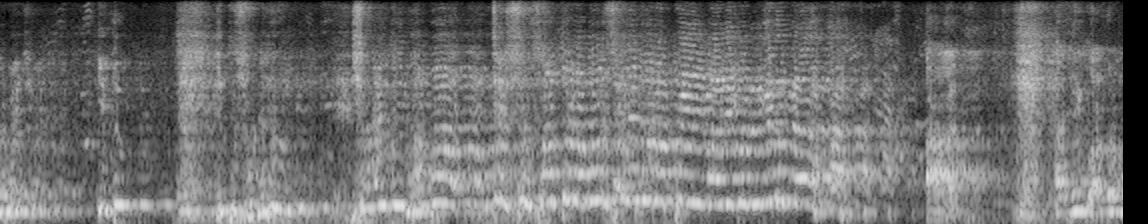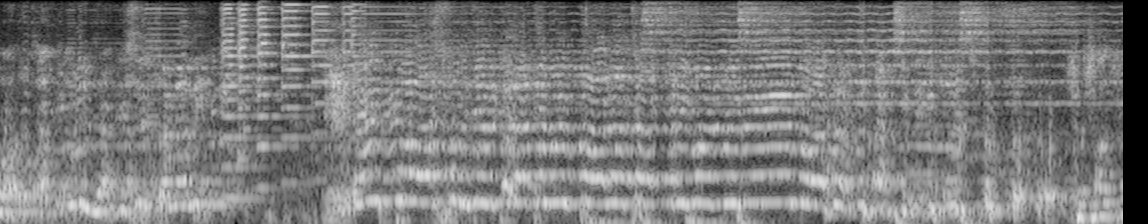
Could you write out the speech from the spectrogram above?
করে হয়েছে কিন্তু কিন্তু সোনালি সোনালি তুই ভাবো যে সুশান্তরা মোর সঙ্গে বেইমানি করে কিন্তু না। আজ আজকে কত বড় চাকরি করে জানিস সোনালি এই পাঁচ বছর খেলাতে ওই বড় চাকরি করব সুশান্ত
